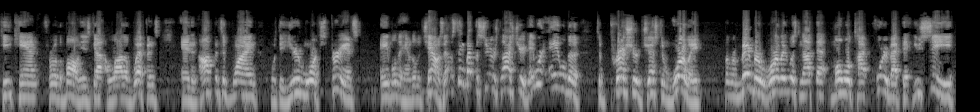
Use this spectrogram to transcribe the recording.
he can throw the ball, and he's got a lot of weapons and an offensive line with a year more experience able to handle the challenge. Was the thing about the Sooners last year. They were able to, to pressure Justin Worley, but remember, Worley was not that mobile type quarterback that you see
